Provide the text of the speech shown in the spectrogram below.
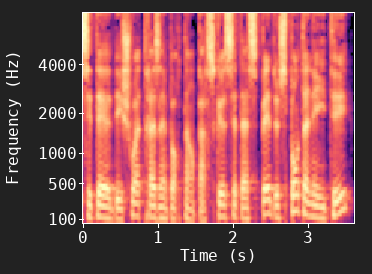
c'était des choix très importants parce que cet aspect de spontanéité,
